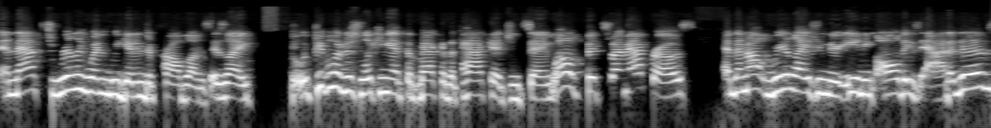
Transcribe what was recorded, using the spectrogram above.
And that's really when we get into problems is like people are just looking at the back of the package and saying, well, it fits my macros. And they're not realizing they're eating all these additives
